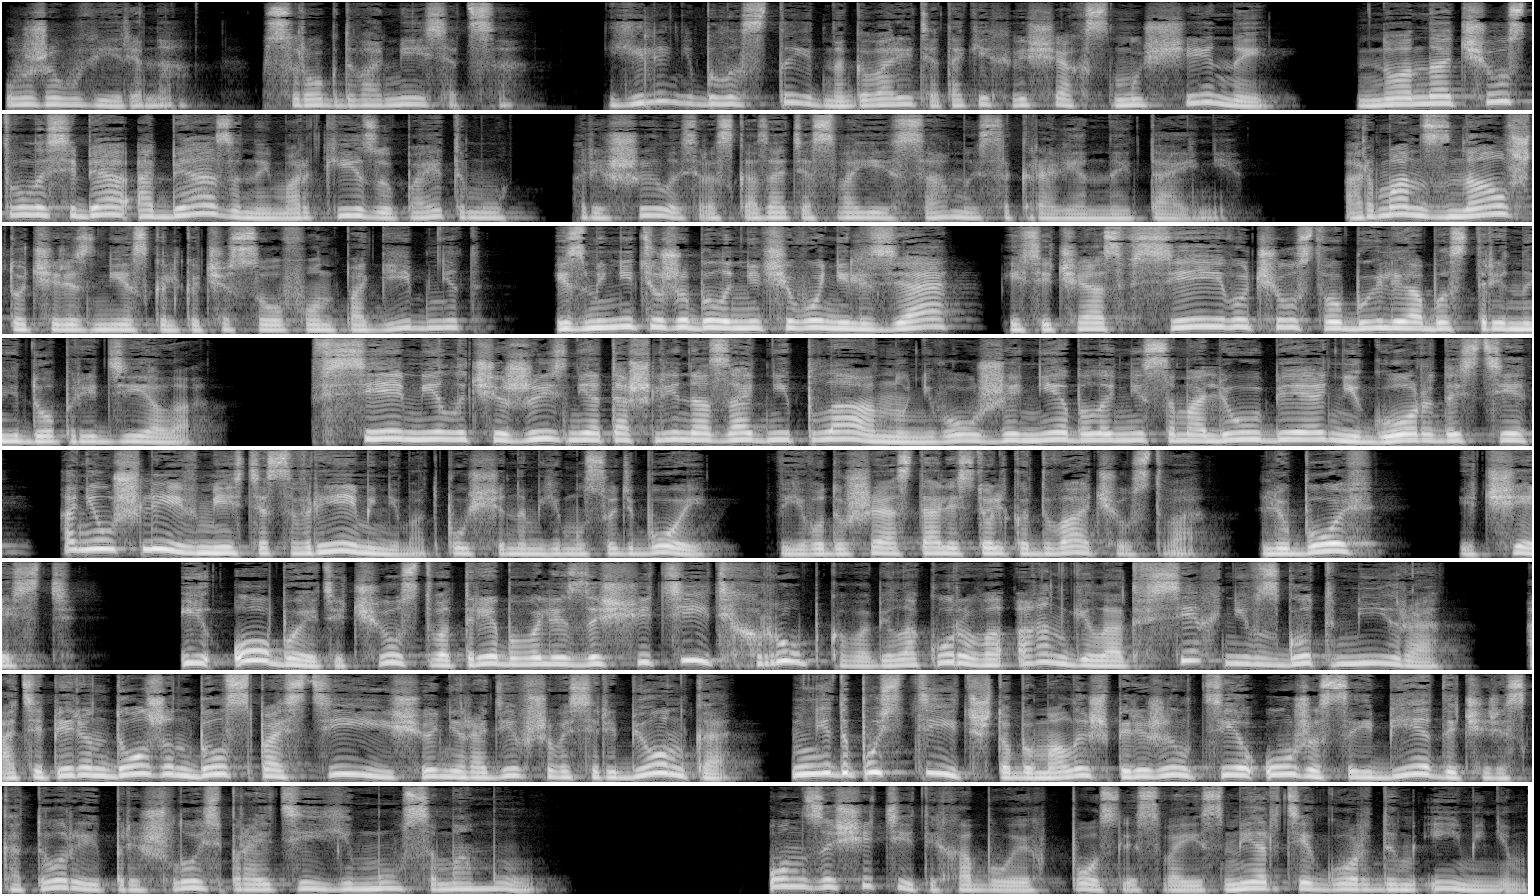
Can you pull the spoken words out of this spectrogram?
уже уверена. Срок два месяца. Елене было стыдно говорить о таких вещах с мужчиной, но она чувствовала себя обязанной маркизу, поэтому решилась рассказать о своей самой сокровенной тайне. Арман знал, что через несколько часов он погибнет, изменить уже было ничего нельзя, и сейчас все его чувства были обострены до предела. Все мелочи жизни отошли на задний план, у него уже не было ни самолюбия, ни гордости. Они ушли вместе с временем, отпущенным ему судьбой. В его душе остались только два чувства — любовь и честь. И оба эти чувства требовали защитить хрупкого белокурого ангела от всех невзгод мира. А теперь он должен был спасти еще не родившегося ребенка не допустить, чтобы малыш пережил те ужасы и беды, через которые пришлось пройти ему самому. Он защитит их обоих после своей смерти гордым именем.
